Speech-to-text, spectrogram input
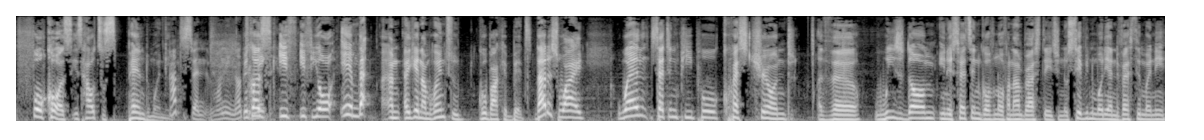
focus is how to spend money. How to spend the money, not because if if your aim that and again i'm going to go back a bit that is why when certain people questioned the wisdom in a certain governor of Anambra State, you know, saving money and investing money,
